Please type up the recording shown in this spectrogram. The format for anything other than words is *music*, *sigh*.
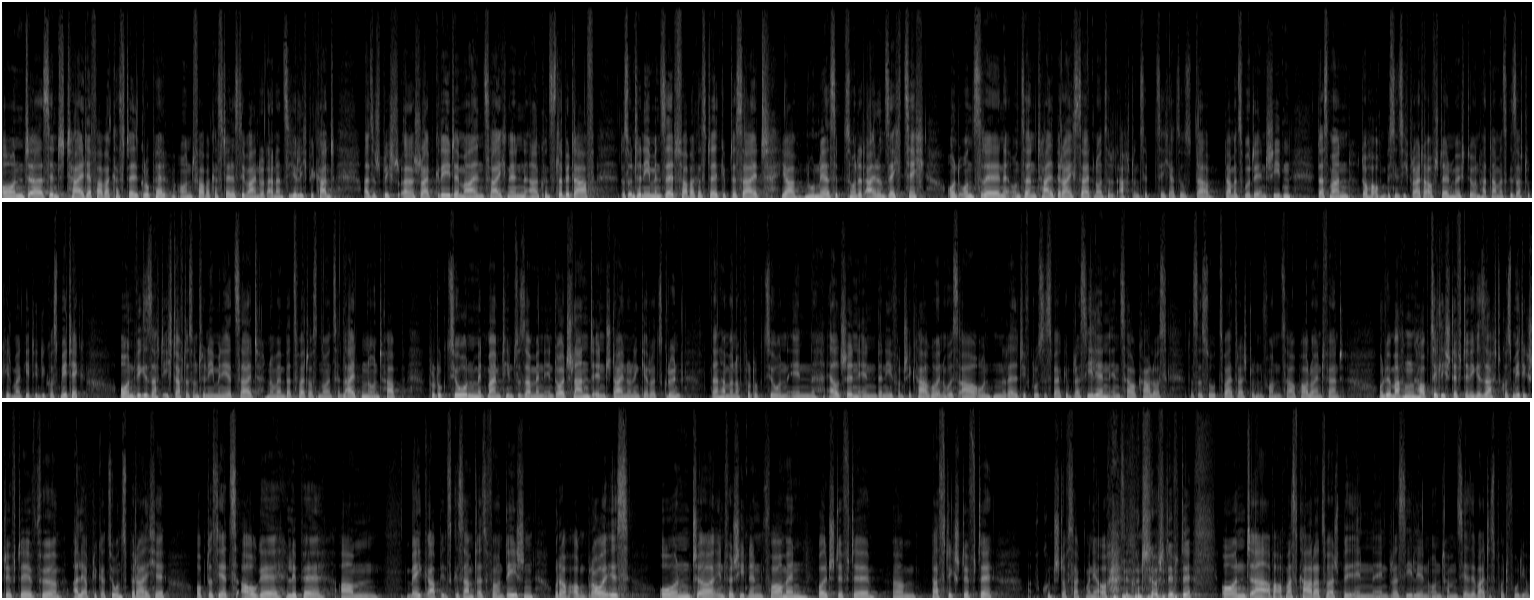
und äh, sind Teil der Faber-Castell-Gruppe. Und Faber-Castell ist dem einen oder anderen sicherlich bekannt. Also sprich äh, Schreibgeräte, Malen, Zeichnen, äh, Künstlerbedarf. Das Unternehmen selbst, Faber-Castell, gibt es seit ja, nunmehr 1761 und unsere, unseren Teilbereich seit 1978. Also da, damals wurde entschieden, dass man doch auch ein bisschen sich breiter aufstellen möchte und hat damals gesagt, okay, man geht in die Kosmetik. Und wie gesagt, ich darf das Unternehmen jetzt seit November 2019 leiten und habe Produktion mit meinem Team zusammen in Deutschland, in Stein und in Geroldsgrün dann haben wir noch Produktion in Elgin in der Nähe von Chicago in den USA und ein relativ großes Werk in Brasilien in Sao Carlos. Das ist so zwei, drei Stunden von Sao Paulo entfernt. Und wir machen hauptsächlich Stifte, wie gesagt, Kosmetikstifte für alle Applikationsbereiche, ob das jetzt Auge, Lippe, ähm, Make-up insgesamt, also Foundation oder auch Augenbraue ist. Und äh, in verschiedenen Formen, Holzstifte, ähm, Plastikstifte Kunststoff sagt man ja auch, *laughs* also Kunststoffstifte und äh, aber auch Mascara zum Beispiel in, in Brasilien und haben ein sehr, sehr weites Portfolio.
